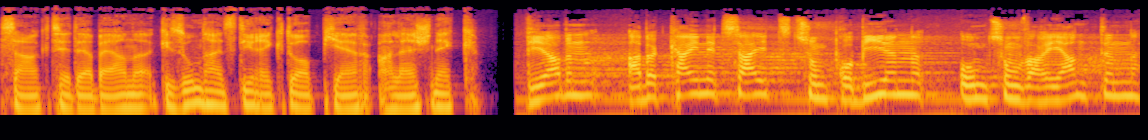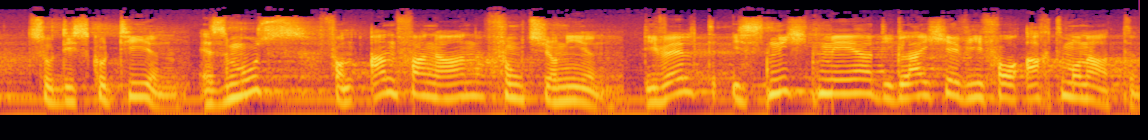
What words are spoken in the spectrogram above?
sagte der Berner Gesundheitsdirektor Pierre-Alain Schneck. Wir haben aber keine Zeit zum Probieren, um zum Varianten zu diskutieren. Es muss von Anfang an funktionieren. Die Welt ist nicht mehr die gleiche wie vor acht Monaten.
